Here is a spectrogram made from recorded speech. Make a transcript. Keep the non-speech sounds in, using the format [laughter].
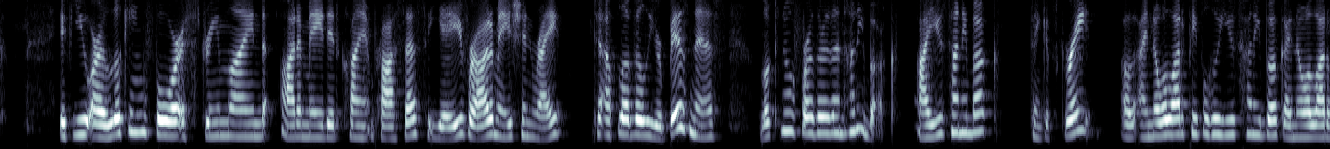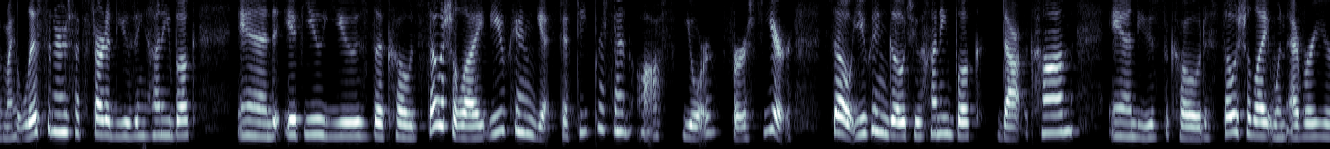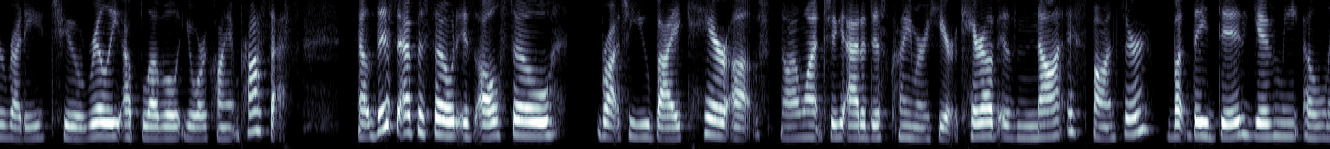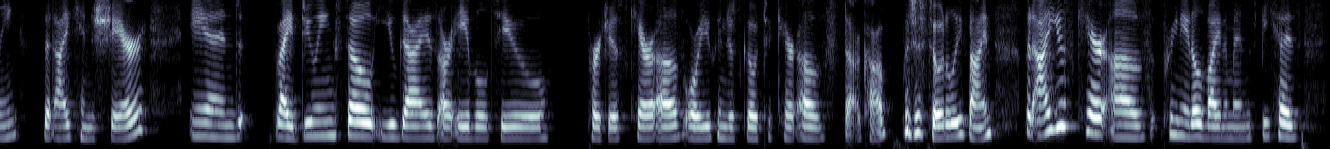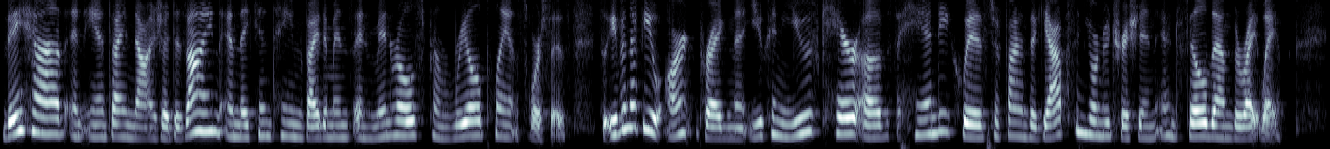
If you are looking for a streamlined, automated client process, yay for automation, right? To uplevel your business, look no further than Honeybook. I use Honeybook, think it's great. I know a lot of people who use HoneyBook. I know a lot of my listeners have started using HoneyBook. And if you use the code Socialite, you can get 50% off your first year. So you can go to honeybook.com and use the code Socialite whenever you're ready to really uplevel your client process. Now, this episode is also brought to you by Care of. Now, I want to add a disclaimer here. Care of is not a sponsor, but they did give me a link that I can share. And by doing so, you guys are able to purchase care of or you can just go to careof.com [laughs] which is totally fine. But i use care of prenatal vitamins because they have an anti-nausea design and they contain vitamins and minerals from real plant sources. So even if you aren't pregnant you can use care of's handy quiz to find the gaps in your nutrition and fill them the right way.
